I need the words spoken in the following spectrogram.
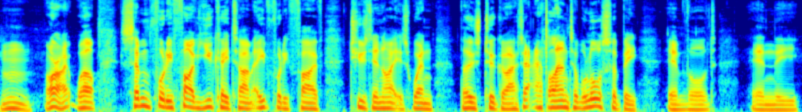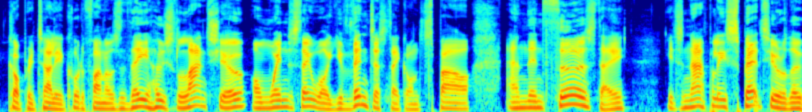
Mm, all right. Well, 7:45 UK time, 8:45 Tuesday night is when those two go out. Atalanta will also be involved in the Coppa Italia quarterfinals. They host Lazio on Wednesday, while Juventus take on Spal, and then Thursday it's Napoli Spezia, although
